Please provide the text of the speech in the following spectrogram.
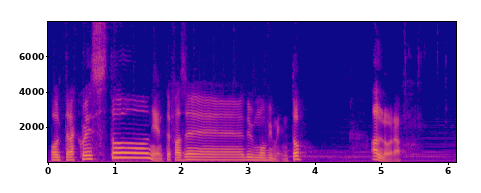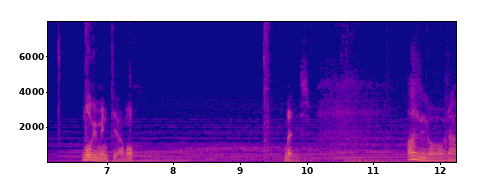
Oltre a questo, niente, fase di movimento. Allora, movimentiamo. Benissimo. Allora,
